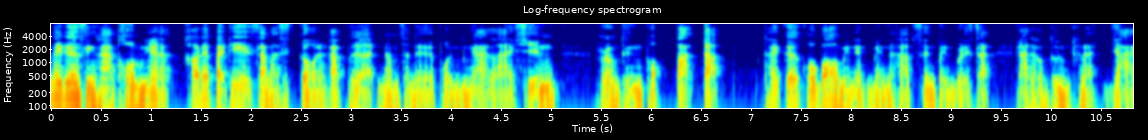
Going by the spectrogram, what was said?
ในเดือนสิงหาคมเนี่ยเขาได้ไปที่ซานฟรานซิสโกนะครับเพื่อนำเสนอผลงานหลายชิ้น รวมถึงพบปะกับ Tiger Global Management นะครับซึ่งเป็นบริษัทการลงทุนขนาดใหญ่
